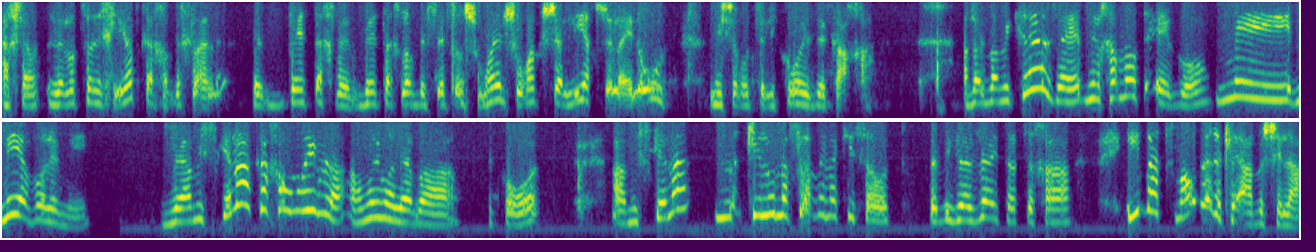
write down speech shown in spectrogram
עכשיו, זה לא צריך להיות ככה בכלל, ובטח ובטח לא בספר שמואל, שהוא רק שליח של האלוהות, מי שרוצה לקרוא את זה ככה. אבל במקרה הזה, מלחמות אגו, מי, מי יבוא למי, והמסכנה, ככה אומרים לה, אומרים עליה במקורות, המסכנה כאילו נפלה בין הכיסאות, ובגלל זה הייתה צריכה... היא בעצמה אומרת לאבא שלה,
